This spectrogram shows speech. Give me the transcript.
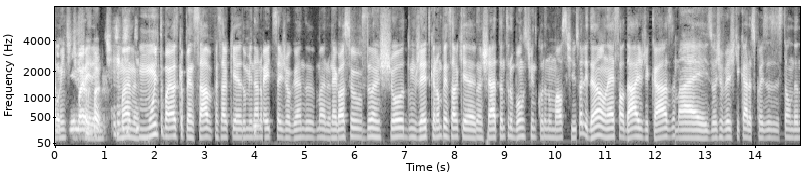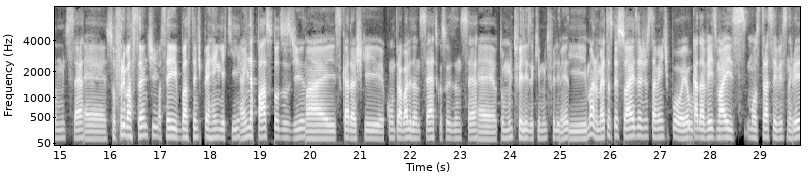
completamente maior. diferente. Mano, muito maior do que eu pensava. Eu pensava que ia dominar no peito e sair jogando. Mano, o negócio deslanchou de um jeito que eu não pensava que ia deslanchar, tanto no bom sentido quanto no mau sentido. Solidão, né? Saudade de casa. Mas hoje eu vejo que, cara, as coisas estão dando muito certo. É, sofri bastante, passei bastante perrengue aqui. Ainda passo todos os dias. Mas, cara, acho que com o trabalho dando certo, com as coisas dando certo, é, eu tô muito feliz aqui, muito feliz mesmo. E, mano, metas pessoais é justamente, pô, eu cada vez mais mostrar serviço na empresa.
